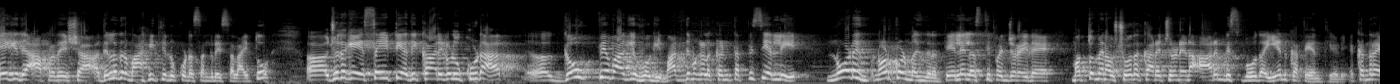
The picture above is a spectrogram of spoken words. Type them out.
ಹೇಗಿದೆ ಆ ಪ್ರದೇಶ, ಅದೆಲ್ಲದರ ಮಾಹಿತಿಯನ್ನು ಕೂಡ ಸಂಗ್ರಹಿಸಲಾಯಿತು. ಜೊತೆಗೆ ಎಸ್ ಅಧಿಕಾರಿಗಳು ಕೂಡ ಗೌಪ್ಯವಾಗಿ ಹೋಗಿ ಮಾಧ್ಯಮಗಳ ಕಣ್ತಪ್ಪಿಸಿ ಅಲ್ಲಿ ನೋಡಿ ನೋಡ್ಕೊಂಡು ಬಂದಿರಂತೆ ಎಲ್ಲೆಲ್ಲಿ ಅಸ್ಥಿ ಪಂಜರ ಇದೆ? ಮತ್ತೊಮ್ಮೆ ನಾವು ಶೋಧ ಕಾರ್ಯಾಚರಣೆಯನ್ನು ಆರಂಭಿಸಬಹುದಾ? ಏನು ಕತೆ ಅಂತ ಹೇಳಿ. ಯಾಕಂದ್ರೆ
